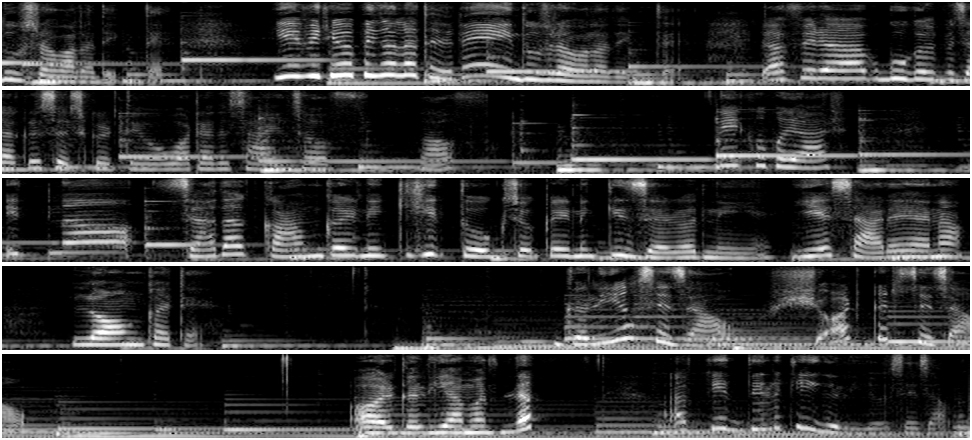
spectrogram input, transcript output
दूसरा वाला देखते हैं। ये वीडियो भी गलत है? नहीं, दूसरा वाला देखते हैं। या फिर आप गूगल पे जाकर सर्च करते हो what are the science of love देखो यार इतना ज़्यादा काम करने की, तोक जो करने की ज़रूरत नहीं है। ये सारे है ना लॉन्ग कट है। गलियों से जाओ शॉर्टकट से जाओ। और गलियाँ मतलब आपके दिल की गलियों से जाओ।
